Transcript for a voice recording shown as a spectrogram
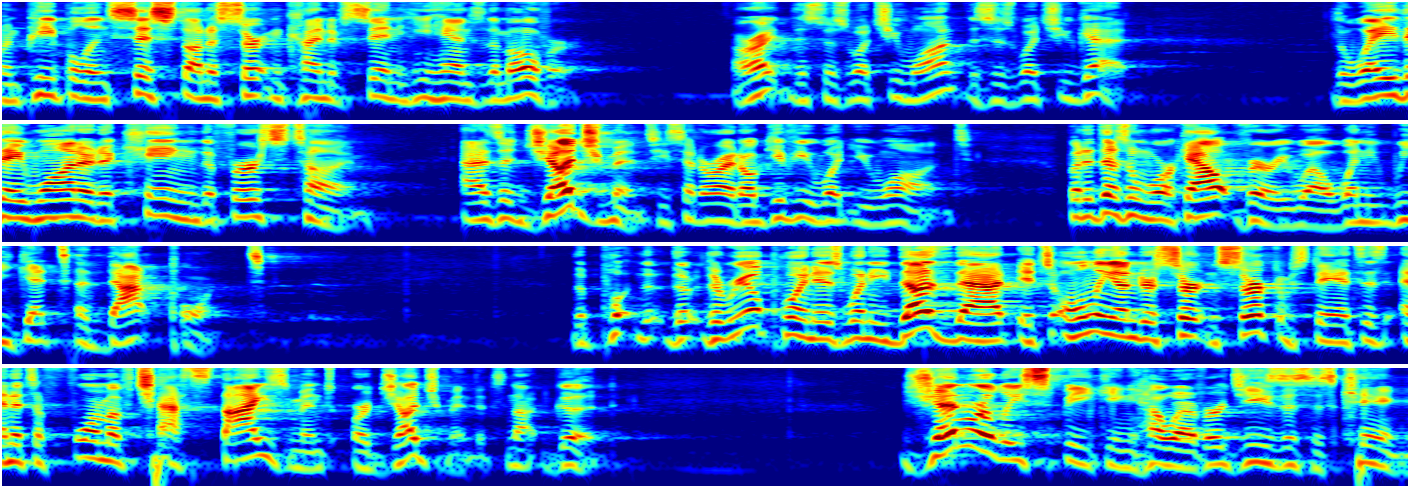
when people insist on a certain kind of sin, he hands them over. All right, this is what you want, this is what you get. The way they wanted a king the first time, as a judgment, he said, All right, I'll give you what you want. But it doesn't work out very well when we get to that point. The, the, the, real point is when he does that, it's only under certain circumstances and it's a form of chastisement or judgment. It's not good. Generally speaking, however, Jesus is king.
